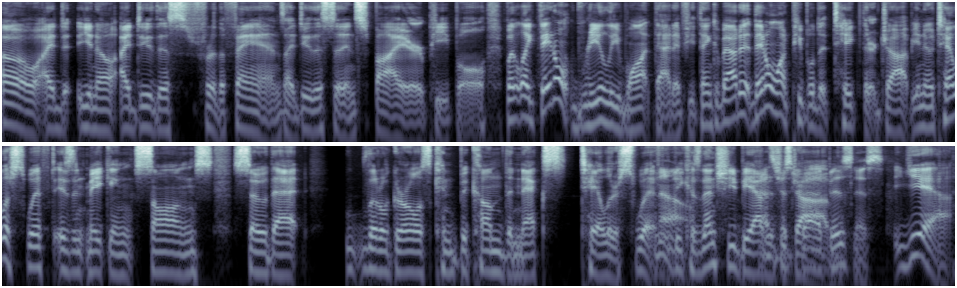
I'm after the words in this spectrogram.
Oh, I d- you know I do this for the fans. I do this to inspire people, but like they don't really want that. If you think about it, they don't want people to take their job. You know, Taylor Swift isn't making songs so that little girls can become the next Taylor Swift No. because then she'd be out of the job. business. Yeah.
